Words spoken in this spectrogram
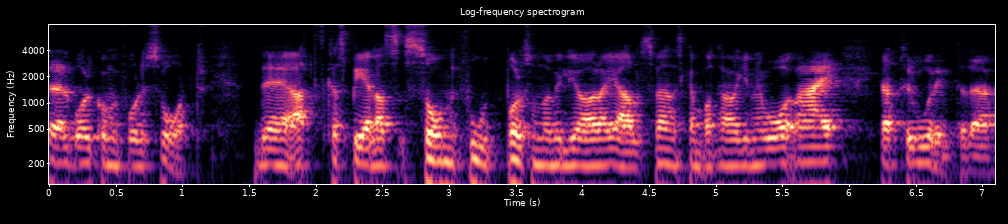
Trelleborg kommer få det svårt. Det, att det ska spelas sån fotboll som de vill göra i Allsvenskan på en högre nivå. Nej, jag tror inte det.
